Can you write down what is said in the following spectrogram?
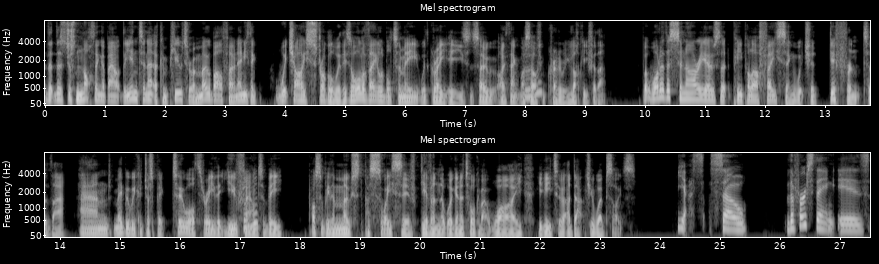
there's just nothing about the internet, a computer, a mobile phone, anything which I struggle with. It's all available to me with great ease. So I thank myself mm-hmm. incredibly lucky for that. But what are the scenarios that people are facing which are different to that? And maybe we could just pick two or three that you found mm-hmm. to be possibly the most persuasive, given that we're going to talk about why you need to adapt your websites. Yes. So the first thing is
